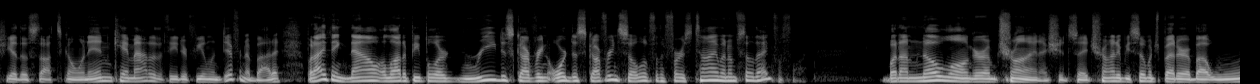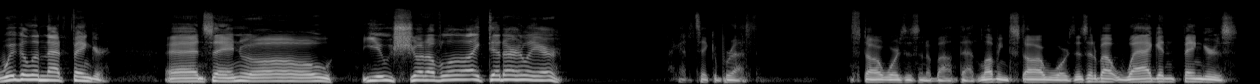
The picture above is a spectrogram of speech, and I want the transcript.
She had those thoughts going in, came out of the theater feeling different about it. But I think now a lot of people are rediscovering or discovering solo for the first time, and I'm so thankful for it. But I'm no longer, I'm trying, I should say, trying to be so much better about wiggling that finger and saying, oh, you should have liked it earlier. I got to take a breath. Star Wars isn't about that. Loving Star Wars isn't about wagging fingers.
